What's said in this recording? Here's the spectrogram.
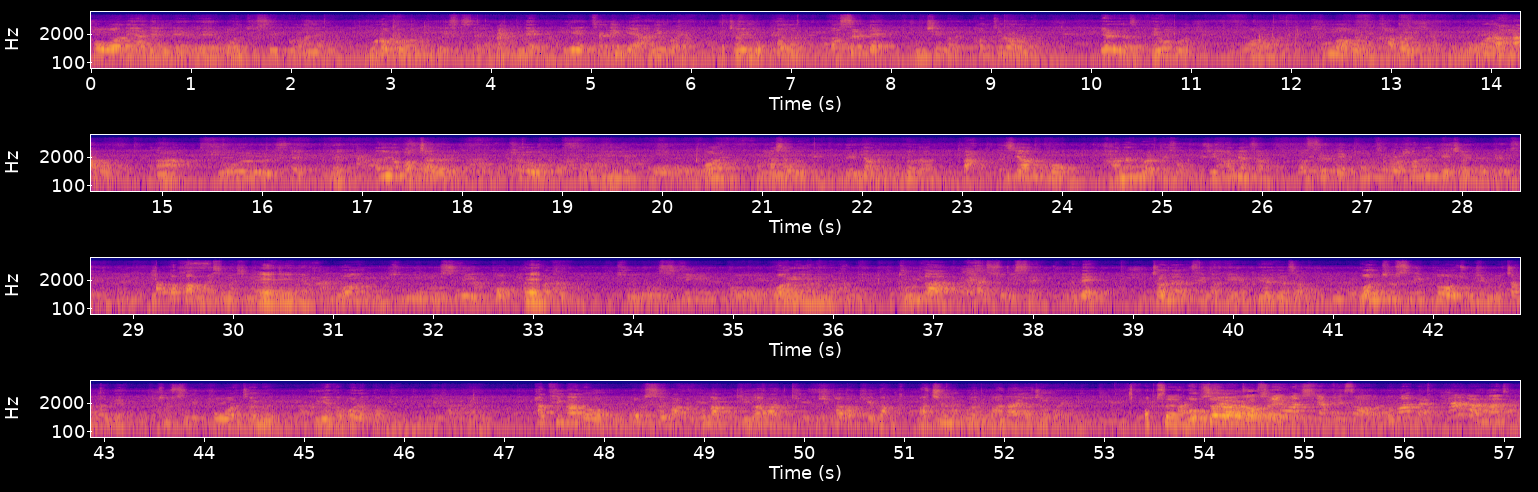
포원 해야 되는데 왜 원, 투, 쓰리, 포를 하냐고 물어보는 분도 있었어요. 근데 이게 틀린 게 아니고요. 저희 목표는 떴을 때 중심을 컨트롤하는 거예요. 예를 들어서 대부분 원, 투 하고 이렇게 가버리죠. 목을 안 하고 하나, 둘, 셋, 넷 아니면 박자를 투, 쓰리, 포, 원 하셔도 돼요. 근데 일단 목표는 막 뜨지 않고 가는 걸 계속 유지하면서 떴을 때 컨트롤하는 게 저희 목표였어요. 이 뻑빵 말씀하시는 예, 거죠. 예, 예. 원, 투, 쓰리, 포 예. 하는 거랑 투, 쓰리, 포, 원 예. 하는 거랑 둘다 할 수 있어요. 근데 저는 생각해요. 예를 들어서 원, 투, 쓰리, 포 중심 못 잡는데 투, 쓰리, 포, 원 저는 그게 더 어렵다고 생각해요. 네. 파티 가도 혹스 막 음악 기가 막히, 기가 막히게 막 맞추는 분 많아요, 적어요? 없어요. 없어요, 없어요. 시작해서 음악을 하나도 안 맞아.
